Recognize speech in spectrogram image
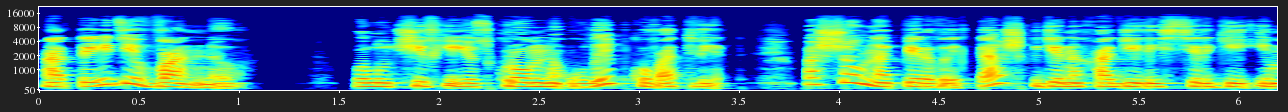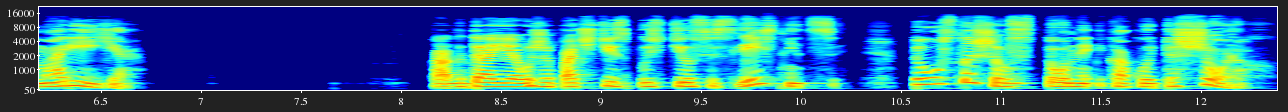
а ты иди в ванную. Получив ее скромную улыбку в ответ, пошел на первый этаж, где находились Сергей и Мария. Когда я уже почти спустился с лестницы, то услышал стоны и какой-то шорох.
